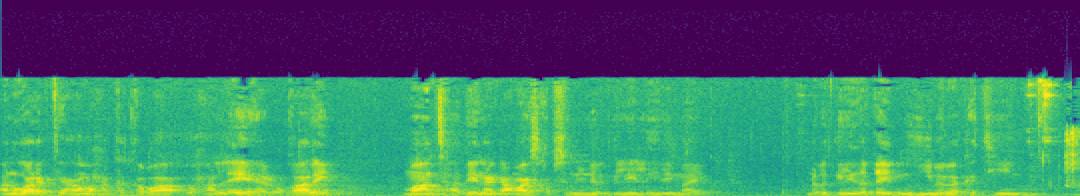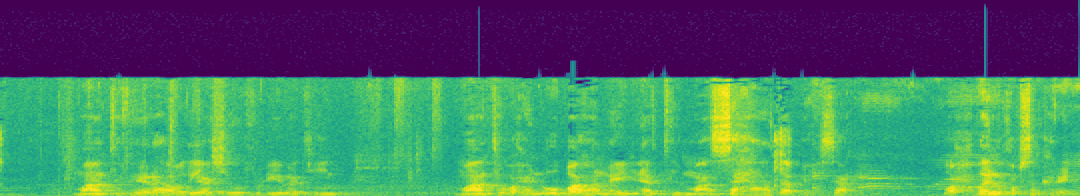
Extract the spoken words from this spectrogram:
Anigu aragti ahaan waxaan ka qabaa waxaan leeyahay cuqaaley maanta haddaynaan gacmaa isqabsanin nabadgelya la heli maayo. Nabadgelyada qayb muhiima baa ka tihiin. Maanta reeraha odayaashii hor fadhiya baa tihiin. Maanta waxaynu u baahannahay inaad tilmaan saxa haddaad bixisaan. Wax baynu qabsan karayna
